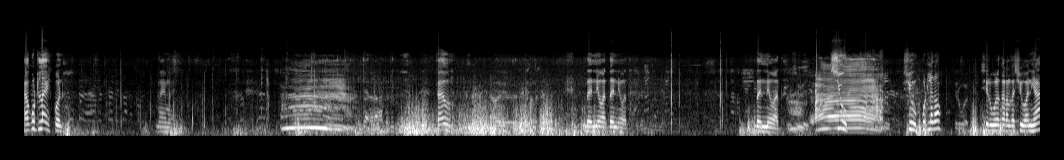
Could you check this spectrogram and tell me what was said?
हा कुठला आहे कोण? नाही माहीत. काय हो? धन्यवाद धन्यवाद. धन्यवाद. शिव. शिव कुठलं गाव? शिरवळकरांचा शिव आणि ह्या?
